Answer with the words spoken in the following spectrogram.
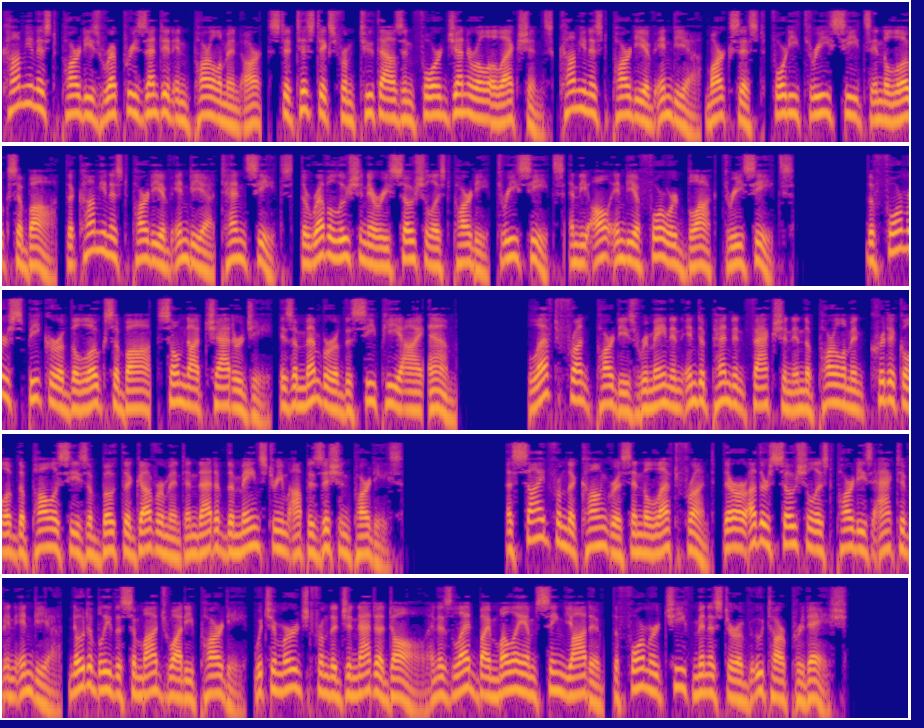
Communist parties represented in parliament are statistics from 2004 general elections Communist Party of India Marxist 43 seats in the Lok Sabha the Communist Party of India 10 seats the Revolutionary Socialist Party 3 seats and the All India Forward Bloc 3 seats The former speaker of the Lok Sabha Somnath Chatterjee is a member of the CPI -M. Left Front parties remain an independent faction in the parliament critical of the policies of both the government and that of the mainstream opposition parties. Aside from the Congress and the Left Front, there are other socialist parties active in India, notably the Samajwadi Party, which emerged from the Janata Dal and is led by Mulayam Singh Yadav, the former Chief Minister of Uttar Pradesh.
